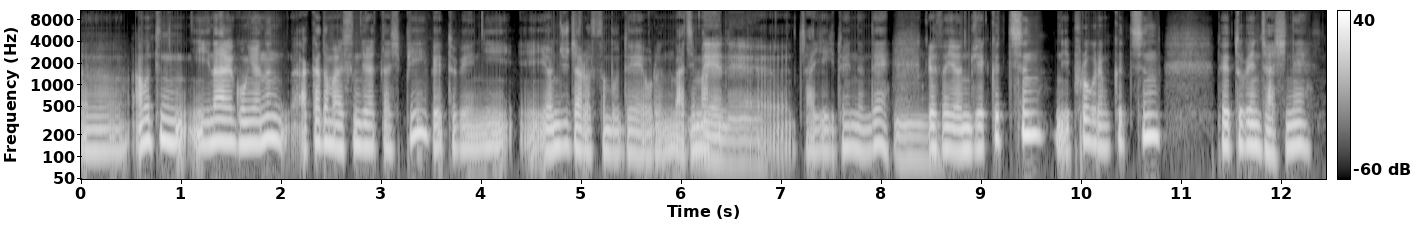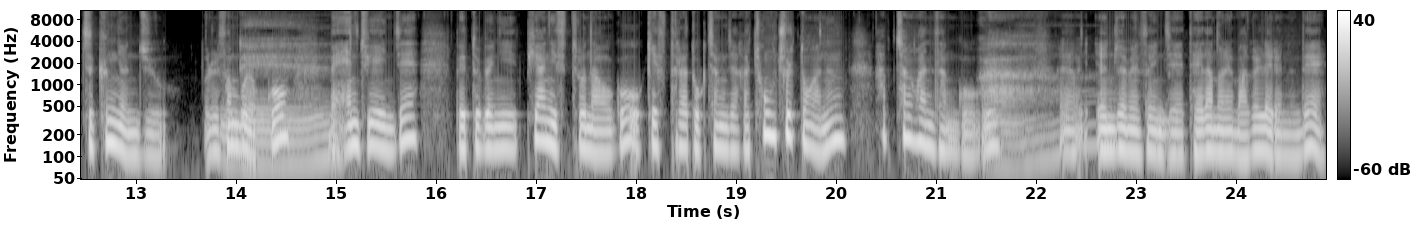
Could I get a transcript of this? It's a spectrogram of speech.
어, 아무튼 이날 공연은 아까도 말씀드렸다시피 베토벤이 연주자로서 무대에 오른 마지막 네네. 어, 자리이기도 했는데 음. 그래서 연주의 끝은 이 프로그램 끝은 베토벤 자신의 즉흥 연주 를 선보였고 네. 맨 뒤에 이제 베토벤이 피아니스트로 나오고 오케스트라 독창자가 총출동하는 합창 환상곡을 아. 어, 연주하면서 이제 대단원의 막을 내렸는데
